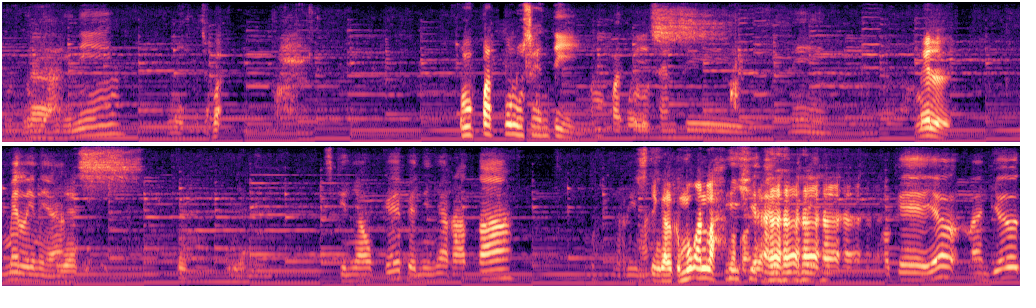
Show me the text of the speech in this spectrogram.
Untuk Nah. yang ini Ini coba. 40 cm. 40 Wis. cm. Nih, Mil. mil ini ya. Yes. Tuh. Skinnya oke, beninya rata. Ngeri mas. Tinggal gemukan lah Iya, pokoknya. oke yuk lanjut.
